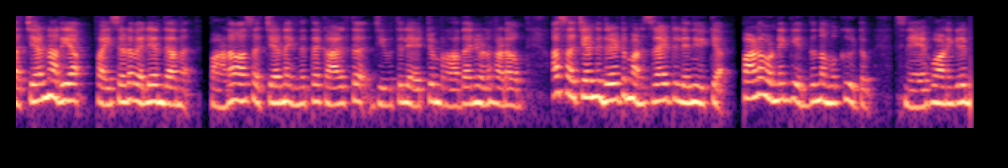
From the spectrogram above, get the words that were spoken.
സച്ചേണ്ണ അറിയാം പൈസയുടെ വില എന്താന്ന്. പണം ആ സച്ചേണ്ണ ഇന്നത്തെ കാലത്ത് ജീവിതത്തിലെ ഏറ്റവും പ്രാധാന്യമുള്ള ഘടകം. ആ സച്ചേണ്ണ ഇതായിട്ട് മനസ്സിലായിട്ടില്ലെന്ന് ചോദിക്കുക പണം ഉണ്ടെങ്കിൽ എന്തും നമുക്ക് കിട്ടും. സ്നേഹമാണെങ്കിലും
